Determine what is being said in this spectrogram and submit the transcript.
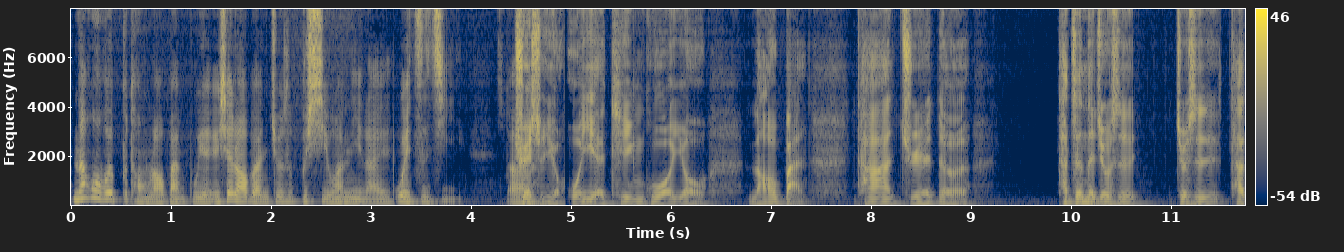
那会不会不同老板不一样？有些老板就是不喜欢你来为自己。确实有，我也听过有老板，他觉得他真的就是就是他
